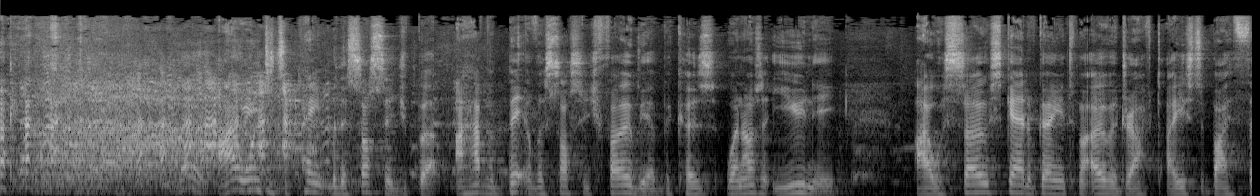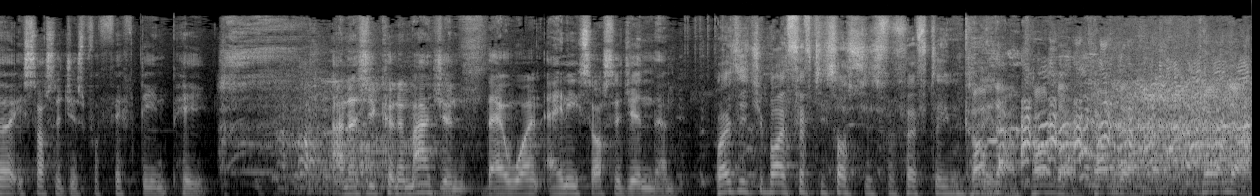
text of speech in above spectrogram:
I wanted to paint with a sausage, but I have a bit of a sausage phobia because when I was at uni, I was so scared of going into my overdraft, I used to buy 30 sausages for 15p. and as you can imagine, there weren't any sausage in them. Where did you buy 50 sausages for 15p? Calm down, calm down, calm down, calm down,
